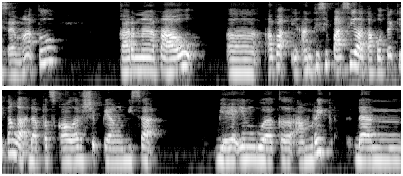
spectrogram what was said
SMA tuh karena tahu eh, apa antisipasi lah takutnya kita nggak dapat scholarship yang bisa biayain gue ke Amrik dan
